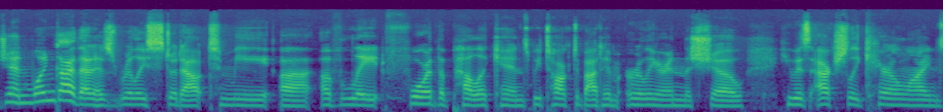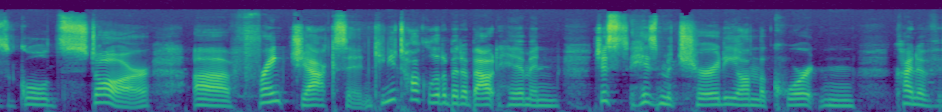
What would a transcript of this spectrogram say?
Jen, one guy that has really stood out to me uh, of late for the Pelicans, we talked about him earlier in the show. He was actually Caroline's gold star, uh, Frank Jackson. Can you talk a little bit about him and just his maturity on the court and kind of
